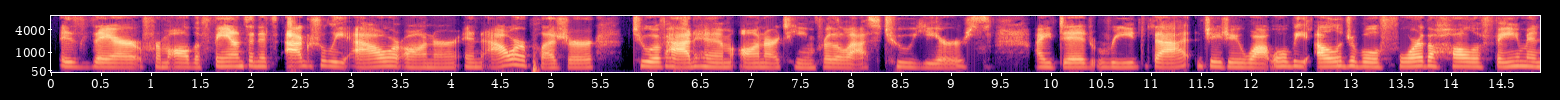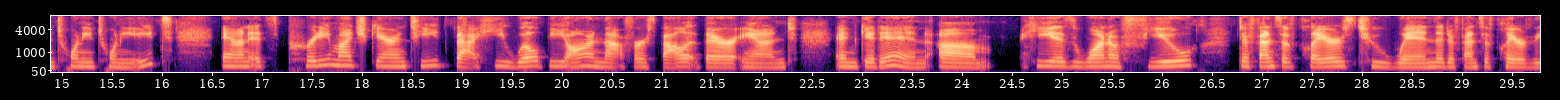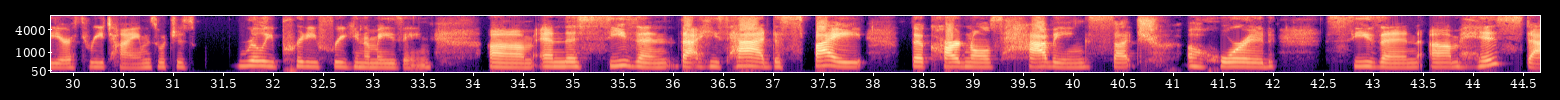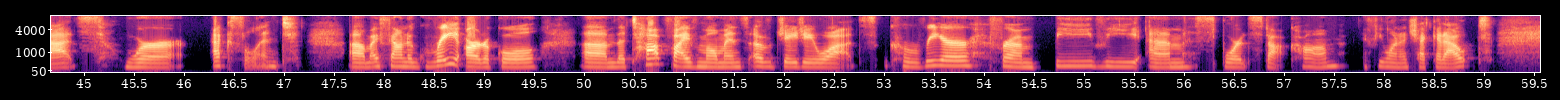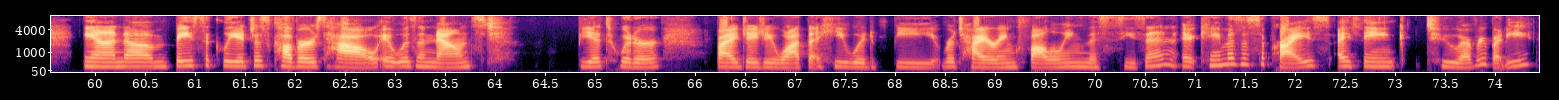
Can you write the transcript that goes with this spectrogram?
is there from all the fans. And it's actually our honor and our pleasure to have had him on our team for the last two years. I did read that JJ Watt will be eligible for the Hall of Fame in 2028. And it's pretty much guaranteed that he will be on that first ballot there and and get in. Um, he is one of few defensive players to win the Defensive Player of the Year three times, which is really pretty freaking amazing. Um, and this season that he's had, despite the Cardinals having such a horrid season, um, his stats were excellent. Um, I found a great article um, the top five moments of JJ Watt's career from bvmsports.com if you want to check it out. And um, basically, it just covers how it was announced via Twitter by JJ Watt that he would be retiring following this season. It came as a surprise, I think, to everybody,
